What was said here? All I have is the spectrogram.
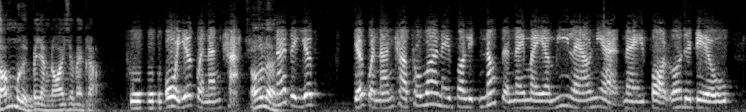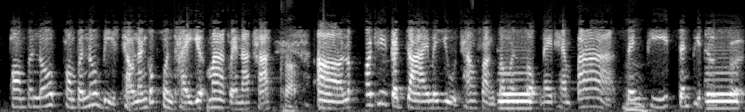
สองหมื่นไปอย่างน้อยใช่ไหมครับ โอ้เยอะกว่านั้นค่ะโอ้เลยน่าจะเยอะเยอะกว่านั้นค่ะ เพราะว่าในฟลอริดนอกจากในไมอามี่แล้วเนี่ยในฟอร์ตลอเดเดล พอมปาโนพอมปาโนบีชแถวนั้นก็คนไทยเยอะมากเลยนะคะครับอ่าแล้วก็ที่กระจายมาอยู่ทางฝั่งตะวันตกในแทมปาเซนต์พีทเซนต์ปีเตอร์สเบิร์ก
